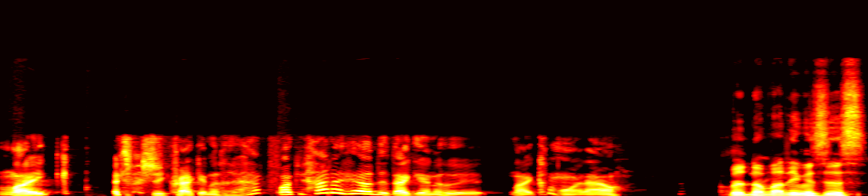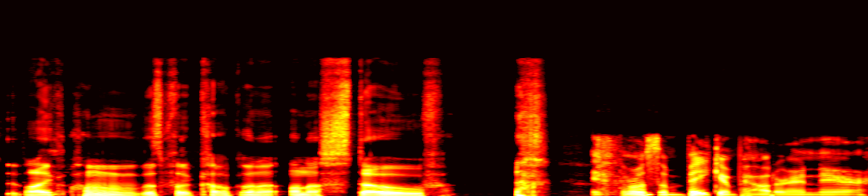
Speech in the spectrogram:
like especially cracking the hood how, fuck, how the hell did that get in the hood like come on now But nobody was just like, hmm, let's put coke on a on a stove. And throw some baking powder in there.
